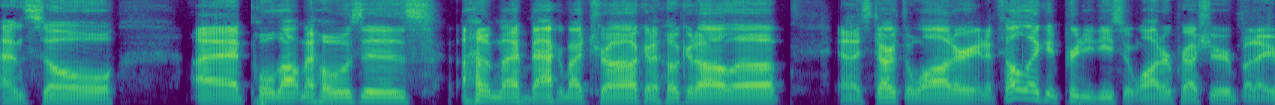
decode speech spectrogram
And so I pulled out my hoses out of my back of my truck and I hook it all up and I start the water and it felt like a pretty decent water pressure, but I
